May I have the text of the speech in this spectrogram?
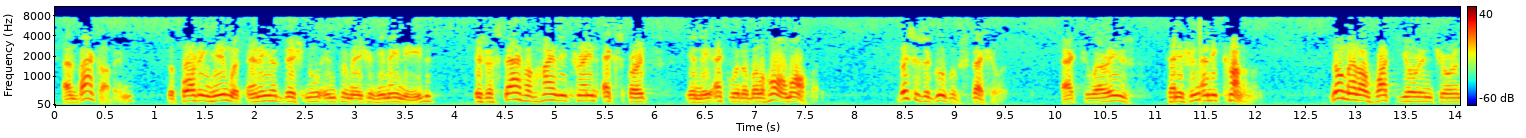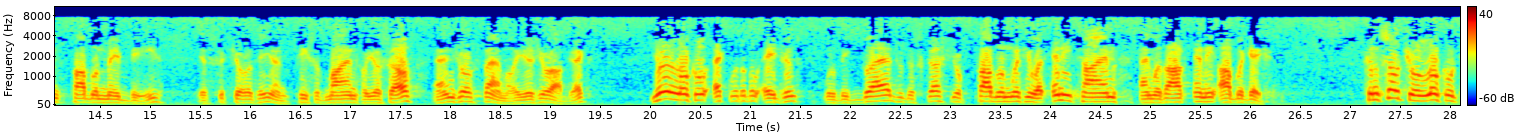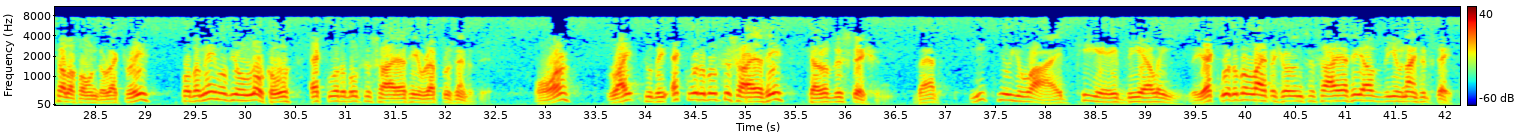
And back of him, supporting him with any additional information he may need, is a staff of highly trained experts in the Equitable Home Office. This is a group of specialists, actuaries, technicians, and economists. No matter what your insurance problem may be, if security and peace of mind for yourself and your family is your object, your local Equitable agent will be glad to discuss your problem with you at any time and without any obligation. Consult your local telephone directory for the name of your local Equitable Society representative. Or write to the Equitable Society, care of this station. That's E E-Q-U-I T-A-B-L-E. The Equitable Life Assurance Society of the United States.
